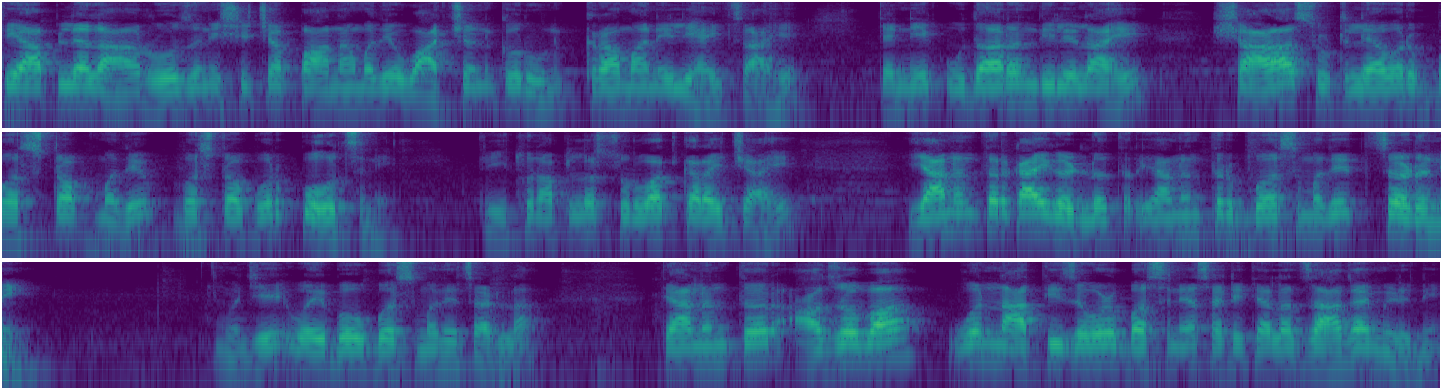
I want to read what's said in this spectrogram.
ते आपल्याला रोजनिशीच्या पानामध्ये वाचन करून क्रमाने लिहायचं आहे. त्यांनी एक उदाहरण दिलेलं आहे शाळा सुटल्यावर बसस्टॉपमध्ये बसस्टॉपवर पोहोचणे. तर इथून आपल्याला सुरुवात करायची आहे. यानंतर काय घडलं? तर यानंतर बसमध्ये चढणे म्हणजे वैभव बसमध्ये चढला. त्यानंतर आजोबा व नातीजवळ बसण्यासाठी त्याला जागा मिळणे.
